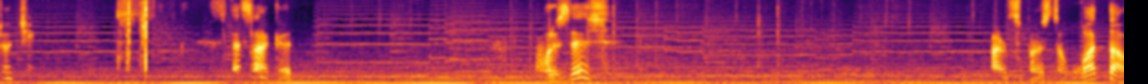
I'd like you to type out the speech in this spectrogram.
You. That's not good. What is this? I'm supposed to. What the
